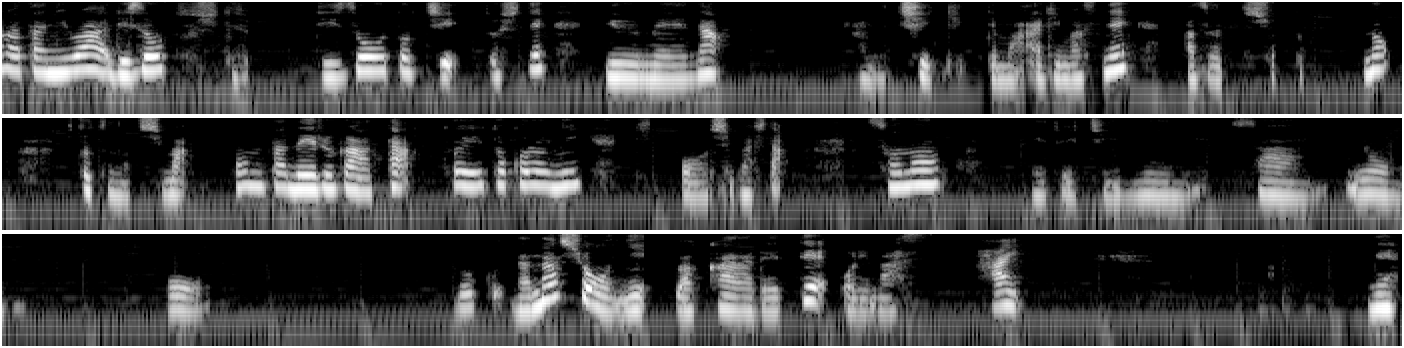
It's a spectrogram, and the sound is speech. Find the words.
々にはリゾートして、リゾート地として有名なあの地域でもありますね。アゾレス諸島の一つの島、ポンタデルガータというところに寄港しました。その、えっ、ー、と、1、2、3、4、5、6、7章に分かれております。はい。ね。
